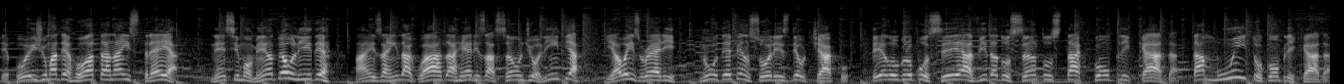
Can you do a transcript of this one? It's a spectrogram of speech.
depois de uma derrota na estreia. Nesse momento é o líder, mas ainda aguarda a realização de Olímpia e Always Ready no Defensores Del Chaco. Pelo grupo C, a vida do Santos tá complicada, tá muito complicada,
